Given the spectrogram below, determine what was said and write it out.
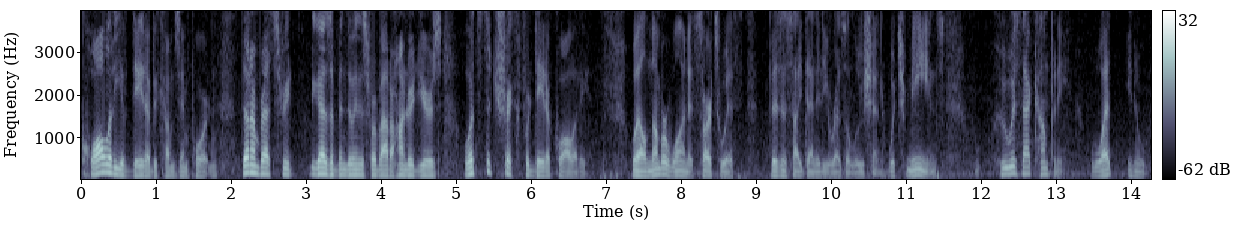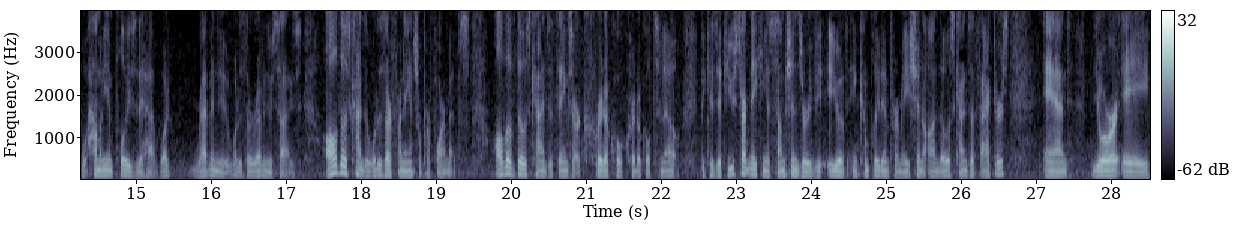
quality of data becomes important. Dun & Bradstreet, you guys have been doing this for about 100 years. What's the trick for data quality? Well, number one, it starts with business identity resolution, which means who is that company? What, you know, how many employees do they have? What revenue? What is their revenue size? All those kinds of what is their financial performance? All of those kinds of things are critical, critical to know. Because if you start making assumptions or you have incomplete information on those kinds of factors, and you're a,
